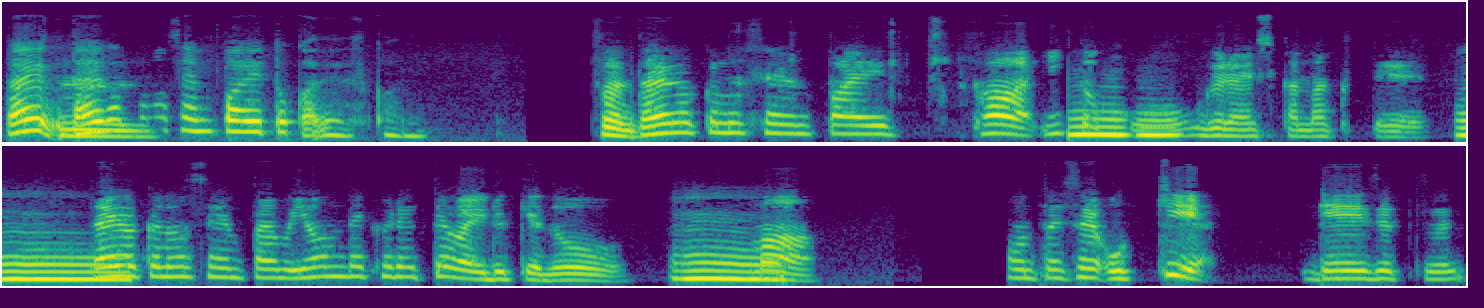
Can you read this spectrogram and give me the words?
大、うん大学の先輩とかですか？ね。そう、大学の先輩か、いとこぐらいしかなくて、うん。大学の先輩も呼んでくれてはいるけど、うん。まあ、本当にそういう大きい芸術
